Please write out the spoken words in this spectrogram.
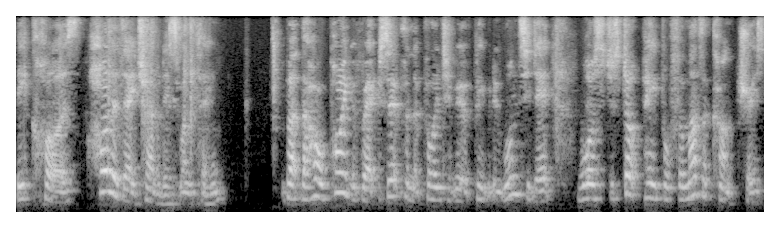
because holiday travel is one thing, but the whole point of Brexit, from the point of view of people who wanted it, was to stop people from other countries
